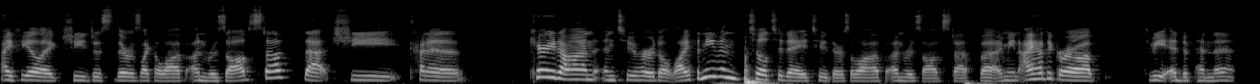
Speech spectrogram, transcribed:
I feel like she just there was like a lot of unresolved stuff that she kind of carried on into her adult life and even till today too there's a lot of unresolved stuff but i mean i had to grow up to be independent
